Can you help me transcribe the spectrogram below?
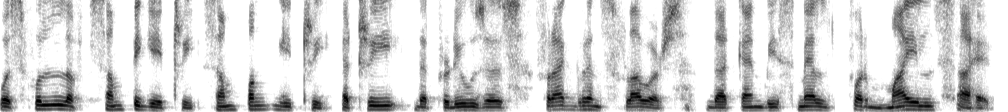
was full of Sampige tree, Sampangi tree, a tree that produces fragrance flowers that can be smelled for miles ahead.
